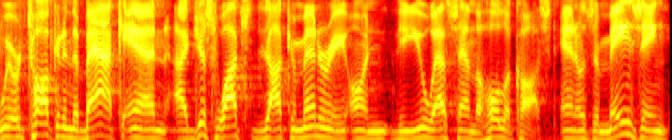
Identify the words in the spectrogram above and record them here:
we were talking in the back, and I just watched the documentary on the U.S. and the Holocaust, and it was amazing.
